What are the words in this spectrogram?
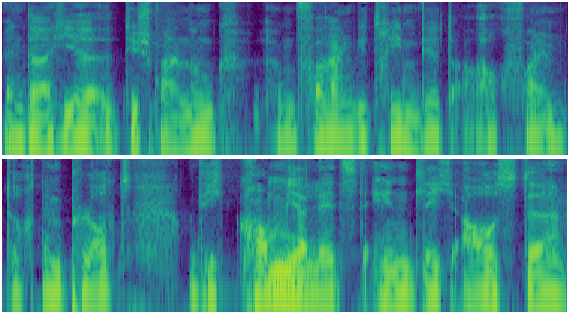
wenn da hier die Spannung ähm, vorangetrieben wird, auch vor allem durch den Plot. Und ich komme ja letztendlich aus der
